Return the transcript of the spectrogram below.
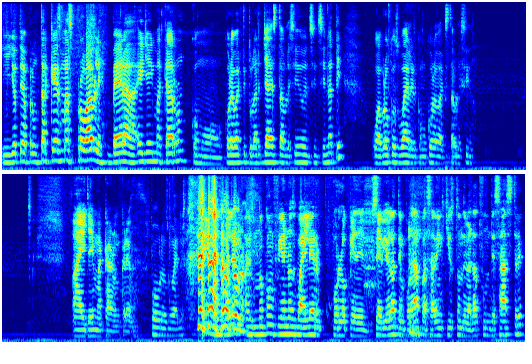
Y yo te iba a preguntar qué es más probable, ver a AJ McCarron como coreback titular ya establecido en Cincinnati o a Brock Osweiler como coreback establecido. A AJ McCarron, creo. Pobre Osweiler. Sí, no, confío en Osweiler por lo que se vio la temporada pasada en Houston, de verdad fue un desastre.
